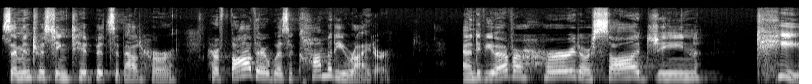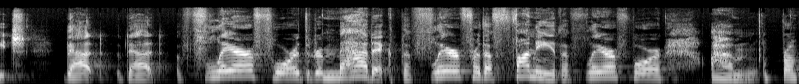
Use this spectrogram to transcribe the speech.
Some interesting tidbits about her. Her father was a comedy writer. And if you ever heard or saw Jean teach, that, that flair for the dramatic, the flair for the funny, the flair for, um, from,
